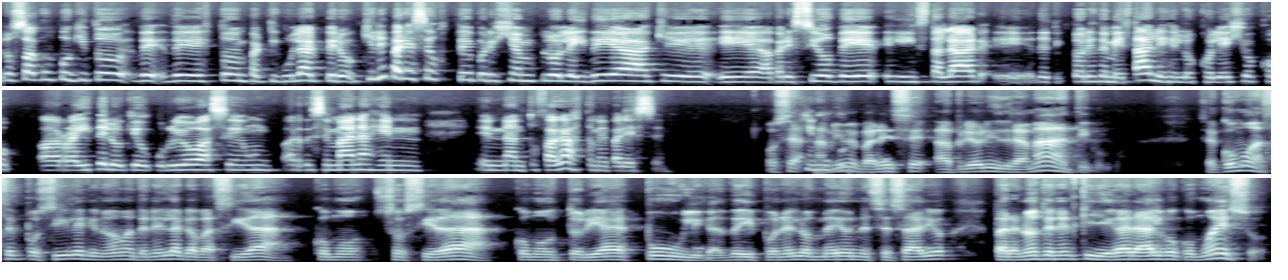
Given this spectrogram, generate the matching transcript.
lo saco un poquito de, esto en particular, pero ¿qué le parece a usted, por ejemplo, la idea que eh, apareció de eh, instalar eh, detectores de metales en los colegios a raíz de lo que ocurrió hace un par de semanas en, Antofagasta, me parece? O sea, a mí me parece a priori dramático. O sea, ¿cómo va a ser posible que no vamos a tener la capacidad como sociedad, como autoridades públicas, de disponer los medios necesarios para no tener que llegar a algo como eso?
